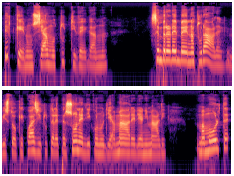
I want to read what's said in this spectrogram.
perché non siamo tutti vegan? Sembrerebbe naturale, visto che quasi tutte le persone dicono di amare gli animali, ma molte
